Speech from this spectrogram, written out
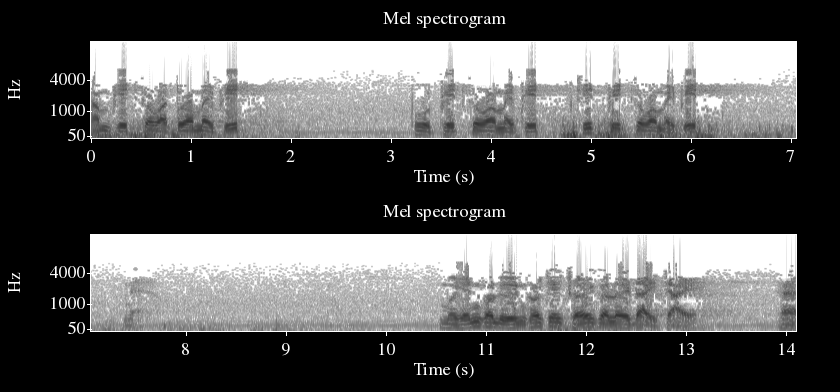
ทำผิดก็ว่าตัวไม่ผิด พูดผิดก็ว่าไม่ผิด คิดผิดก็ว่าไม่ผิดเนี่ยเมื่อเห็นคนอื่นเขาเฉยๆก็เลยได้ใจฮะ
